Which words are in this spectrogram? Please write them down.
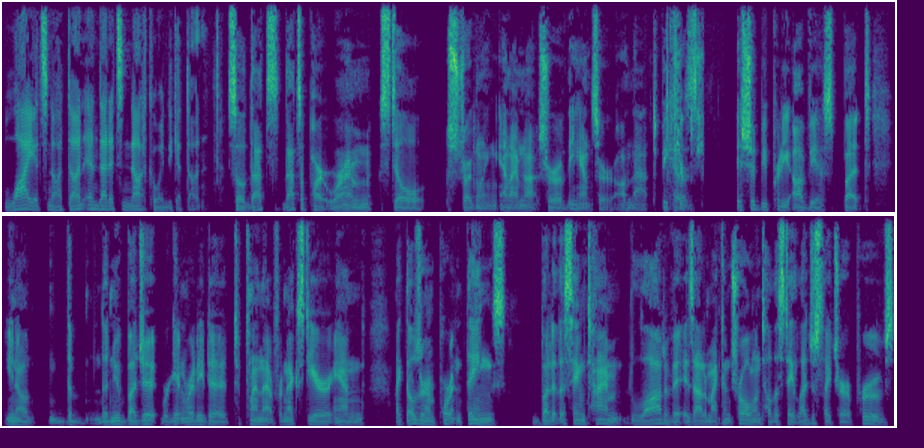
why it's not done and that it's not going to get done? So that's that's a part where I'm still struggling and I'm not sure of the answer on that because sure. it should be pretty obvious, but you know the the new budget we're getting ready to to plan that for next year and like those are important things but at the same time a lot of it is out of my control until the state legislature approves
